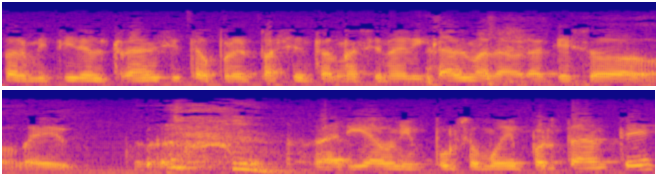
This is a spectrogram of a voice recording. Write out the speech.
permitir el tránsito por el paso internacional y calma. La verdad que eso eh, daría un impulso muy importante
